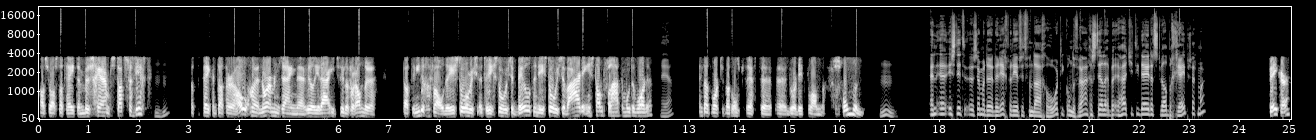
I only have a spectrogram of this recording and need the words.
als- zoals dat heet, een beschermd stadsgezicht. Mhm. Dat betekent dat er hoge normen zijn, wil je daar iets willen veranderen. Dat in ieder geval de historisch, het historische beeld en de historische waarden in stand gelaten moeten worden. Ja. En dat wordt wat ons betreft eh, eh, door dit plan geschonden. Hmm. En eh, is dit, zeg maar, de, de rechter die heeft dit vandaag gehoord, die kon de vragen stellen. Had je het idee dat ze het wel begreep, zeg maar? Zeker,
